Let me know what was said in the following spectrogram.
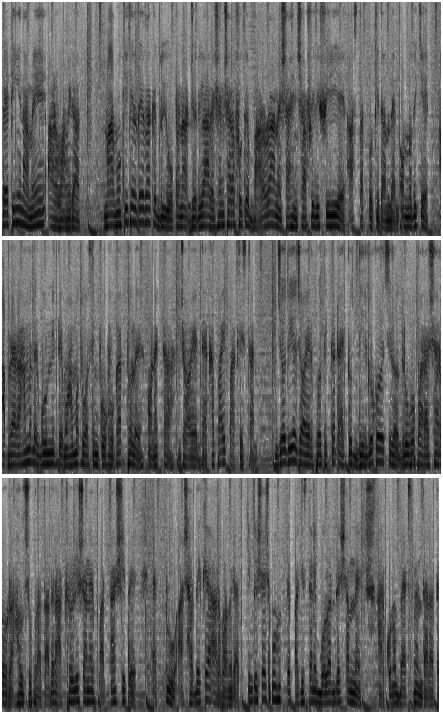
ব্যাটিংয়ে নামে আরব আমিরাত। মারমুখী খেলতে থাকে দুই ওপেনার যদিও আলেশান শারাফুকে বারো রানে শাহিন শাফরিদি ফিরিয়ে আস্থার প্রতিদান দেন। অন্যদিকে আবরার আহমেদের গুর্নিতে মোহাম্মদ ওয়াসিম কুকুকাত হলে অনেকটা জয়ের দেখা পায় পাকিস্তান। যদিও জয়ের প্রতীক্ষাটা একটু দীর্ঘ করেছিল ধ্রুব পারাসার ও রাহুল চোপড়া, তাদের আটচল্লিশ রানের পার্টনারশিপে একটু আশা দেখে আরব আমিরাত। কিন্তু শেষ মুহূর্তে পাকিস্তানি বোলারদের সামনে আর কোনো ব্যাটসম্যান দাঁড়াতে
